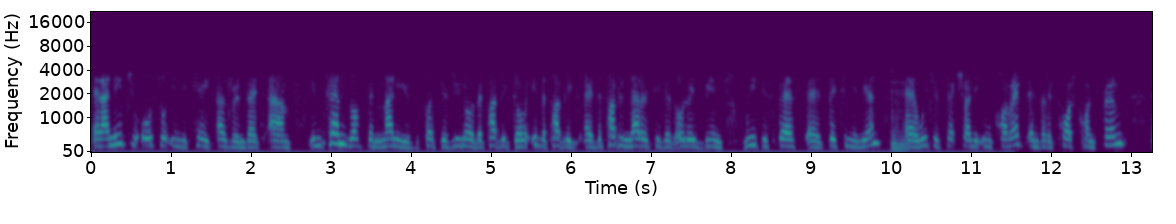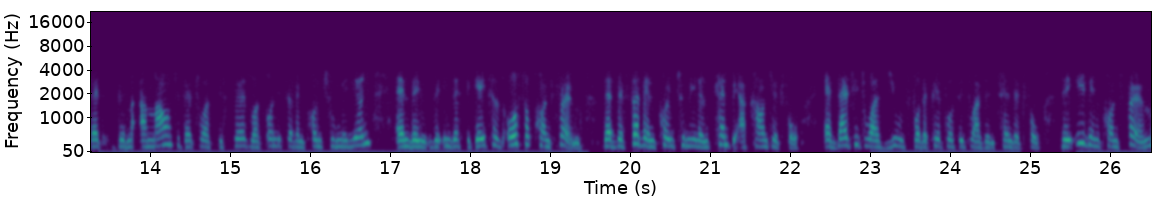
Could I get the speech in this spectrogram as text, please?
And I need to also indicate, Aldrin, that um, in terms of the monies, because as you know, the public in the public uh, the public narrative has always been we dispersed uh, 30 million, mm-hmm. uh, which is factually incorrect, and the report confirms that the amount that was dispersed was only 7.2 million, and the, the investigators also confirm that the 7.2 million can be accounted for and that it was used for the purpose it was intended for. They even confirm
